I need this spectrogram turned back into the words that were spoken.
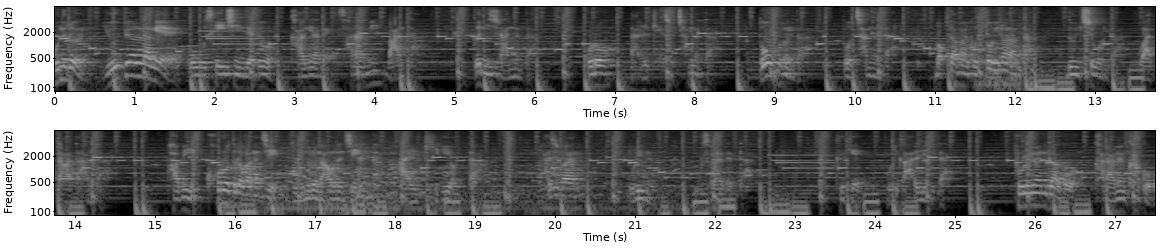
오늘은 유별나게 오후 3시인데도 가게 안에 사람이 많다. 끊이질 않는다. 고로 나를 계속 찾는다. 또 부른다. 또 찾는다. 먹다 말고 또 일어난다. 눈치 본다. 왔다 갔다 한다. 밥이 코로 들어가는지 눈으로 나오는지 알 길이 없다. 하지만 우리는 웃어야 된다. 그게 우리가 할 일이다. 부르면 가고 가라면 가고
